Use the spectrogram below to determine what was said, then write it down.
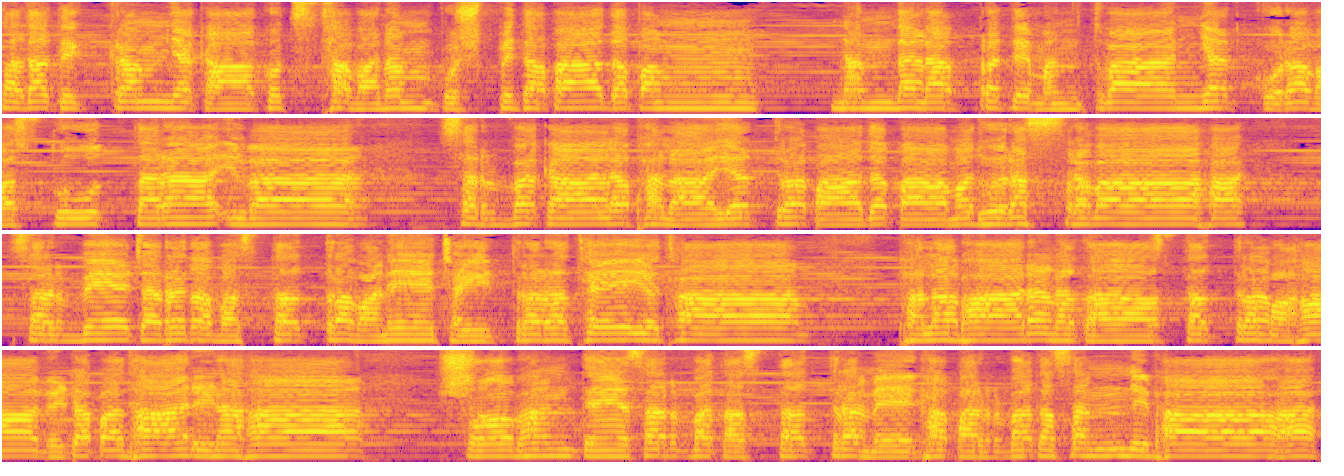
तदतिक्रम्य काकुत्स्थवनम् पुष्पितपादपम्। नन्दनप्रतिमन्त्वान्यत्कुरवस्तूत्तरा इव। सर्वकालफला यत्र पादपा मधुरस्रवाः सर्वे च ऋतवस्तत्र वने चैत्ररथे यथा। फलभारणतास्तत्र महाविटपधारिणः शोभन्ते सर्वतस्तत्र मेघपर्वतसन्निभाः।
